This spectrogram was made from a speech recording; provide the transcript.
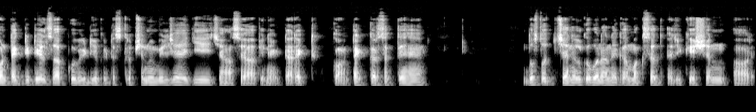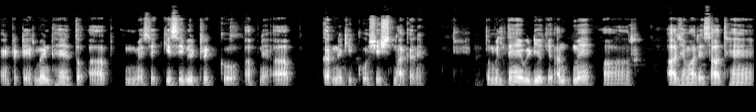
कॉन्टैक्ट डिटेल्स आपको वीडियो के डिस्क्रिप्शन में मिल जाएगी जहाँ से आप इन्हें डायरेक्ट कांटेक्ट कर सकते हैं। दोस्तों चैनल को बनाने का मकसद एजुकेशन और एंटरटेनमेंट है तो आप इनमें से किसी भी ट्रिक को अपने आप करने की कोशिश ना करें। तो मिलते हैं वीडियो के अंत में और आज हमारे साथ हैं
